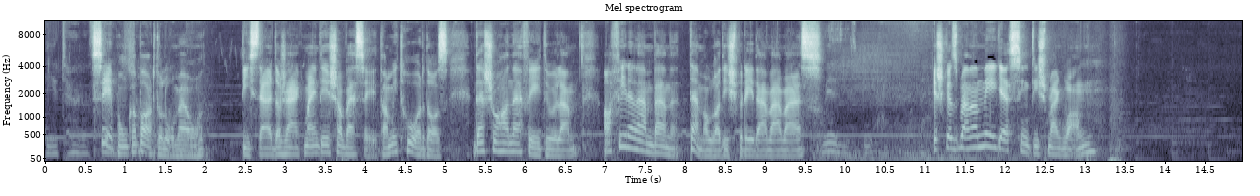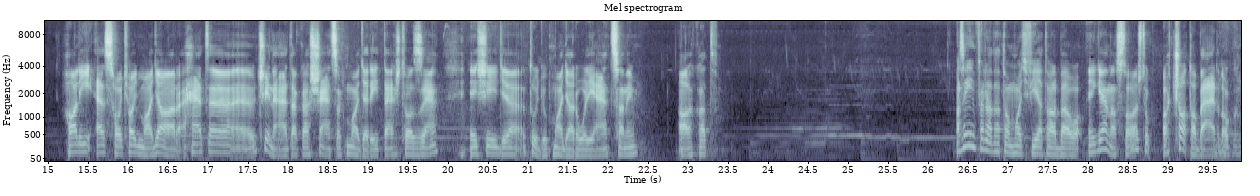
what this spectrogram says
Szép munka, Bartolomeo. Tiszteld a zsákmányt és a veszélyt, amit hordoz, de soha ne félj tőlem. A félelemben te magad is prédává válsz. És közben a négyes szint is megvan. Hali, ez hogy, hogy magyar? Hát csináltak a srácok magyarítást hozzá, és így tudjuk magyarul játszani. Alkat. Az én feladatom, hogy fiatal be... Igen, azt olvastuk. A csatabárdok.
